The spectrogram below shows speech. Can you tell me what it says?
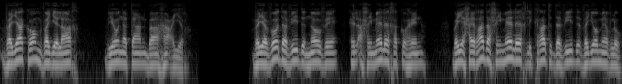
ויקום וילך, ויהונתן בא העיר. ויבוא דוד נובה אל אחימלך הכהן, ויחרד אחימלך לקראת דוד, ויאמר לו,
